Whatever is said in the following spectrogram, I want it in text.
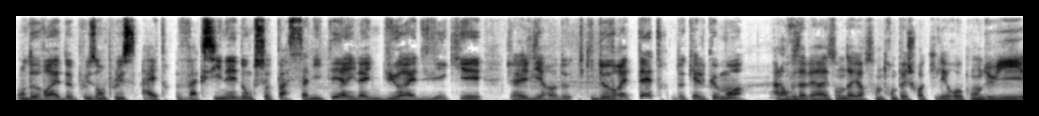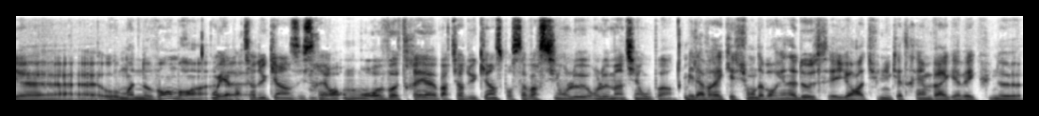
on devrait de plus en plus être vacciné. Donc ce pass sanitaire, il a une durée de vie qui est, j'allais dire, qui devrait être de quelques mois. Alors vous avez raison, d'ailleurs sans me tromper, je crois qu'il est reconduit euh, au mois de novembre. Oui, à partir du 15. Il serait, on revoterait à partir du 15 pour savoir si on le, on le maintient ou pas. Mais la vraie question, d'abord, il y en a deux. C'est y aura-t-il une quatrième vague avec une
